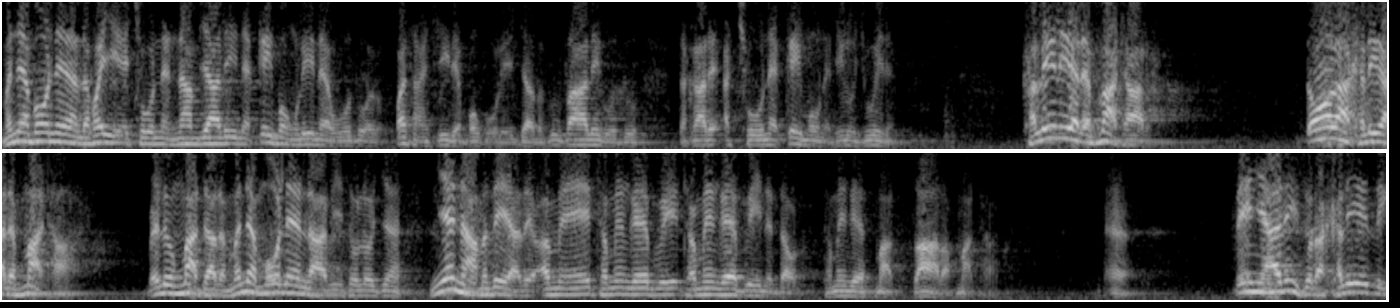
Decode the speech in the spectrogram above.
မနဲ့မိုးလင်းလာတစ်ဖက်ရဲ့အချိုနဲ့နံပြားလေးနဲ့ကိတ်ပုံလေးနဲ့ဟိုသူပတ်ဆံရှိတဲ့ပုံကိုယ်လေးကြတော့သူ့သားလေးကိုသူတခါတည်းအချိုနဲ့ကိတ်ပုံနဲ့ဒီလိုကျွေးတယ်ခလေးလေးကလည်းမှတ်ထားတာတော်လားခလေးကလည်းမှတ်ထားတယ်ဘယ်လိုမှတ်ထားလဲမနဲ့မိုးလင်းလာပြီဆိုလို့ချင်းမျက်နှာမသိရသေးအမေထမင်းခဲပေးထမင်းခဲပေးနေတော့ထမင်းခဲမှတ်စားတာမှတ်ထားအဲတင်ညာတိဆိုတာခလေးသိ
